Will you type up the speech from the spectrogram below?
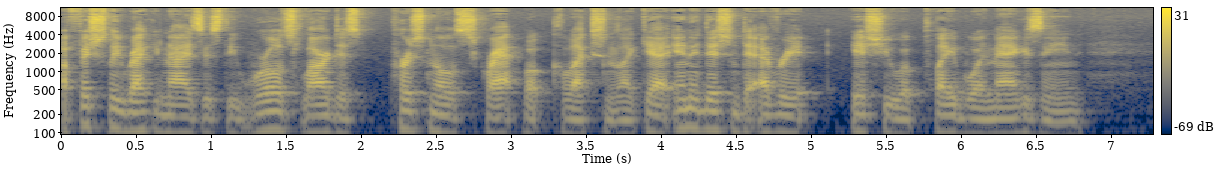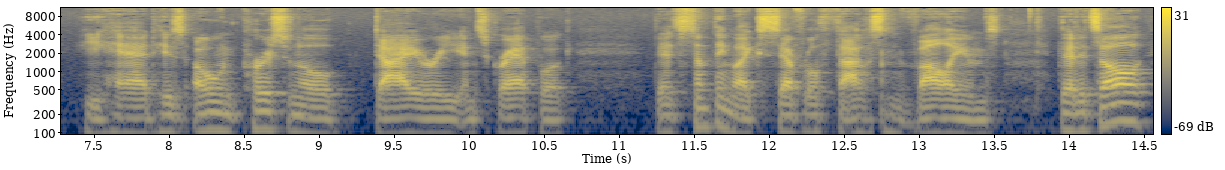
officially recognized as the world's largest personal scrapbook collection. Like, yeah, in addition to every issue of Playboy magazine, he had his own personal diary and scrapbook that's something like several thousand volumes that it's all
